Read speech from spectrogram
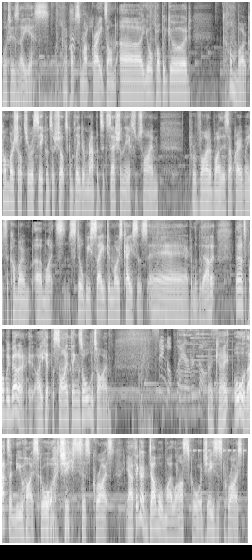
What is a yes? I'm gonna pop some upgrades on. Uh, you're probably good. Combo. Combo shots are a sequence of shots completed in rapid succession. The extra time provided by this upgrade means the combo uh, might still be saved in most cases. Eh, I can live without it. That's probably better. I hit the side things all the time. Single player results. Okay. Oh, that's a new high score. Jesus Christ. Yeah, I think I doubled my last score. Jesus Christ.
